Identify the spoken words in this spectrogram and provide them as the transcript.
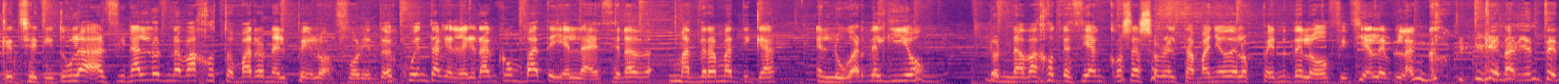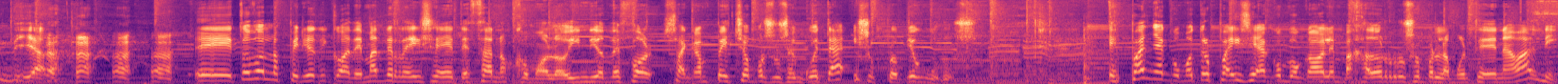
que se titula Al final los navajos tomaron el pelo a Ford. Entonces cuenta que en el gran combate y en las escenas más dramáticas, en lugar del guion, los navajos decían cosas sobre el tamaño de los penes de los oficiales blancos que nadie entendía. Eh, todos los periódicos, además de reírse de tezanos como los indios de Ford, sacan pecho por sus encuestas y sus propios gurús. España, como otros países, ha convocado al embajador ruso por la muerte de Navalny.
